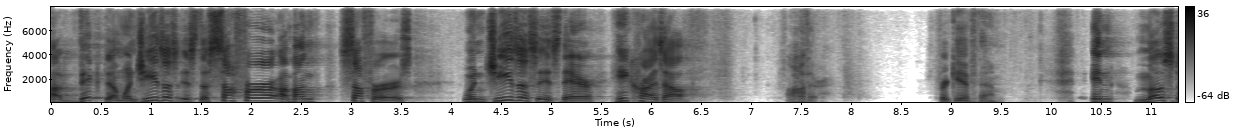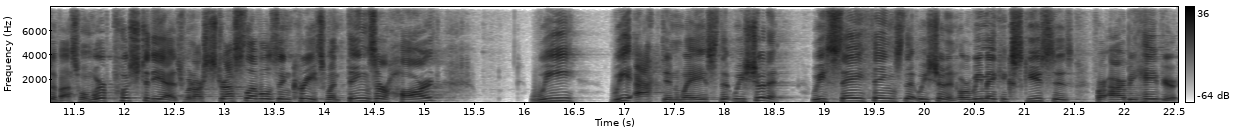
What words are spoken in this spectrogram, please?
a victim, when Jesus is the sufferer among sufferers, when Jesus is there, he cries out, Father, forgive them. In most of us, when we're pushed to the edge, when our stress levels increase, when things are hard, we, we act in ways that we shouldn't. We say things that we shouldn't, or we make excuses for our behavior.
